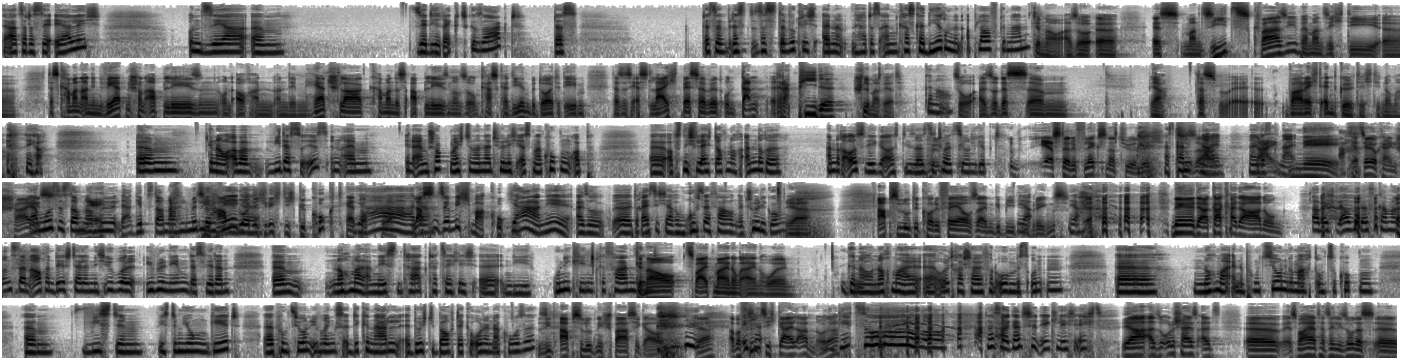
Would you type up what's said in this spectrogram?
der Arzt hat das sehr ehrlich und sehr, ähm, sehr direkt gesagt, dass, dass er, dass, dass da wirklich eine, er hat es einen kaskadierenden Ablauf genannt. Genau, also äh, es, man sieht's quasi, wenn man sich die, äh, das kann man an den Werten schon ablesen und auch an, an dem Herzschlag kann man das ablesen und so. Und kaskadieren bedeutet eben, dass es erst leicht besser wird und dann rapide schlimmer wird. Genau. So, also das, ähm, ja, das äh, war recht endgültig, die Nummer. ja. Ähm, genau, aber wie das so ist, in einem, in einem Schock möchte man natürlich erstmal gucken, ob äh, es nicht vielleicht doch noch andere, andere Auswege aus dieser Situation gibt. Erster Reflex natürlich. Das kann, sagen, nein, nein, das, nein, nein. nee, Ach. erzähl doch keinen Scheiß. Da muss es doch noch, Nee. Da gibt's doch noch Mittel Sie haben Wege. nur nicht richtig geguckt, Herr Ja, Doktor. da- Lassen Sie mich mal gucken. Ja, nee, also äh, 30 Jahre Berufserfahrung, Entschuldigung. Ja. Absolute Koryphäe auf seinem Gebiet Ja. übrigens. Ja. Nee, der hat gar keine Ahnung. Aber ich glaube, das kann man uns dann auch an der Stelle nicht übel, übel nehmen, dass wir dann ähm, nochmal am nächsten Tag tatsächlich äh, in die Uniklinik gefahren sind. Genau, Zweitmeinung einholen. Genau, nochmal äh, Ultraschall von oben bis unten. Äh, nochmal eine Punktion gemacht, um zu gucken, ähm, wie es dem, wie es dem Jungen geht. Äh, Punktion übrigens, äh, dicke Nadel äh, durch die Bauchdecke ohne Narkose. Sieht absolut nicht spaßig aus. ja? Aber Ich fühlt ha- sich geil an, oder? Geht so. Das war ganz schön eklig, echt. Ja, also ohne Scheiß, als äh, es war ja tatsächlich so, dass äh,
